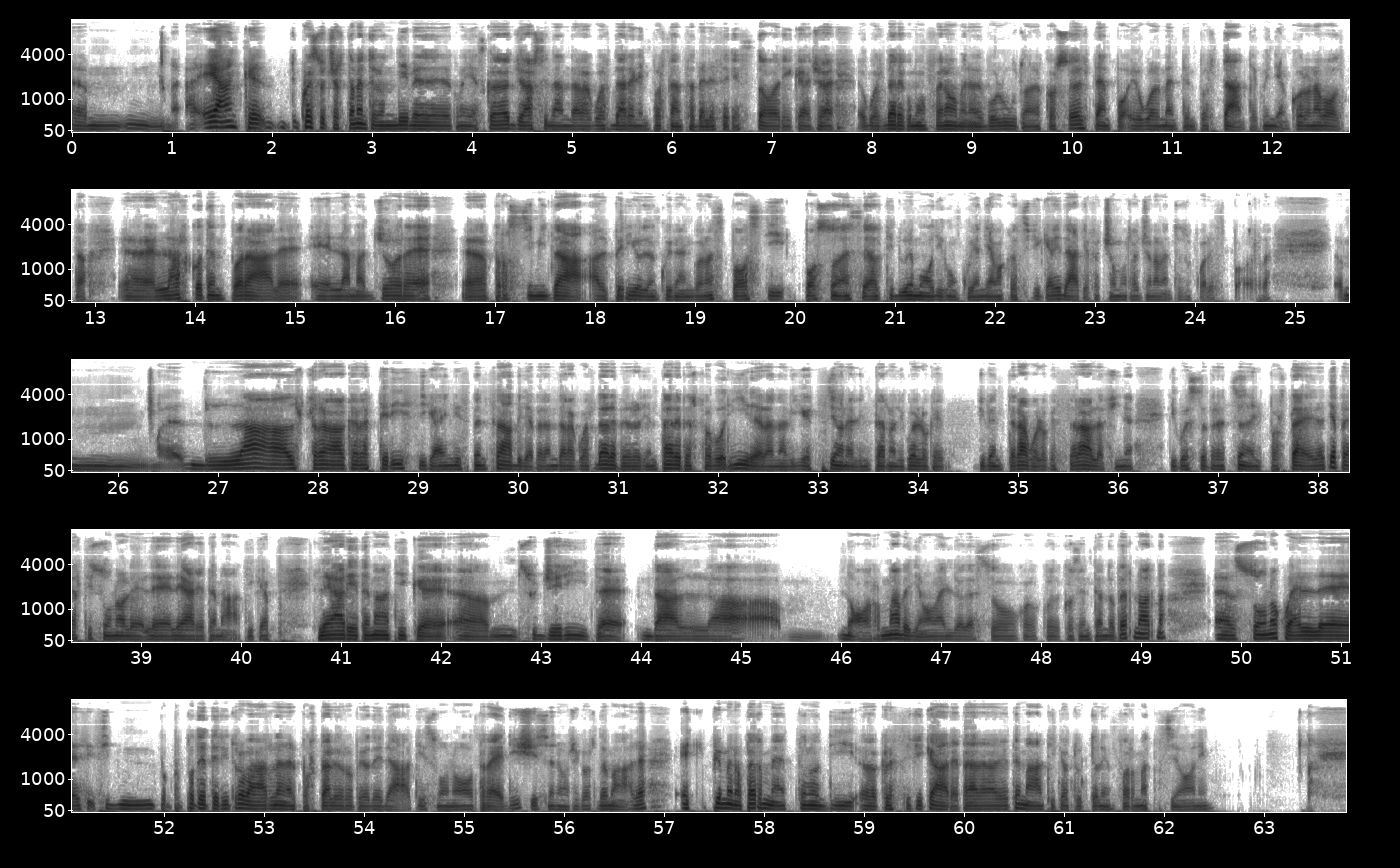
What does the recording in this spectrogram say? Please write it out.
Um, e anche questo certamente non deve come dire, scoraggiarsi da andare a guardare l'importanza delle serie storiche, cioè guardare come un fenomeno evoluto nel corso del tempo è ugualmente importante, quindi ancora una volta eh, l'arco temporale e la maggiore eh, prossimità al periodo in cui vengono esposti possono essere altri due modi con cui andiamo a classificare i dati e facciamo un ragionamento su quale esporre. Mm, l'altra caratteristica indispensabile per andare a guardare, per orientare, per favorire la navigazione all'interno di quello che diventerà quello che sarà alla fine di questa operazione il portale dei dati aperti sono le, le, le aree tematiche. Le aree tematiche ehm, suggerite dalla norma, vediamo meglio adesso co cosa intendo per norma, eh, sono quelle, si, si, potete ritrovarle nel portale europeo dei dati, sono 13 se non ricordo male, e più o meno permettono di eh, classificare per area tematica tutte le informazioni.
